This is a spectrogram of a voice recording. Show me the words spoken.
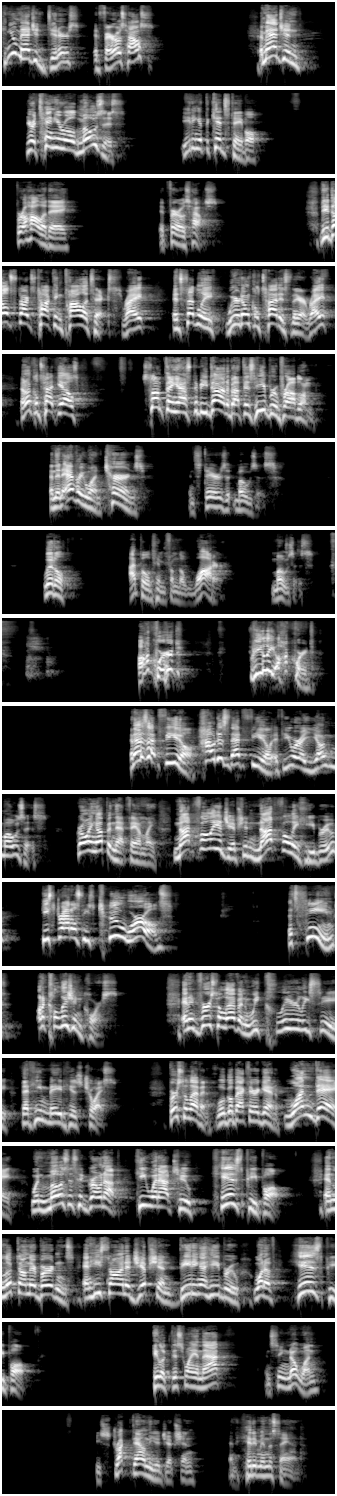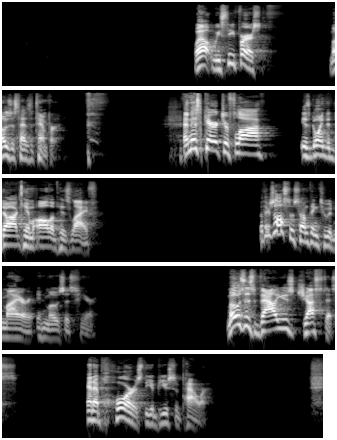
Can you imagine dinners at Pharaoh's house? Imagine you're a 10 year old Moses eating at the kids' table for a holiday at Pharaoh's house. The adult starts talking politics, right? And suddenly, weird Uncle Tut is there, right? And Uncle Tut yells, Something has to be done about this Hebrew problem. And then everyone turns and stares at Moses. Little, I pulled him from the water, Moses. awkward, really awkward. And how does that feel? How does that feel if you are a young Moses growing up in that family? Not fully Egyptian, not fully Hebrew. He straddles these two worlds that seemed on a collision course. And in verse 11, we clearly see that he made his choice. Verse 11, we'll go back there again. One day, when Moses had grown up, he went out to his people and looked on their burdens, and he saw an Egyptian beating a Hebrew, one of his people. He looked this way and that, and seeing no one, he struck down the Egyptian and hit him in the sand. Well, we see first, Moses has a temper. And this character flaw is going to dog him all of his life. But there's also something to admire in Moses here. Moses values justice and abhors the abuse of power.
